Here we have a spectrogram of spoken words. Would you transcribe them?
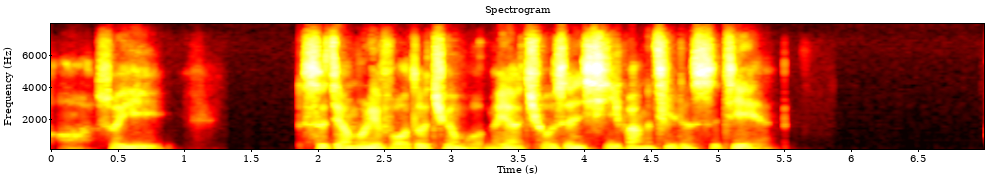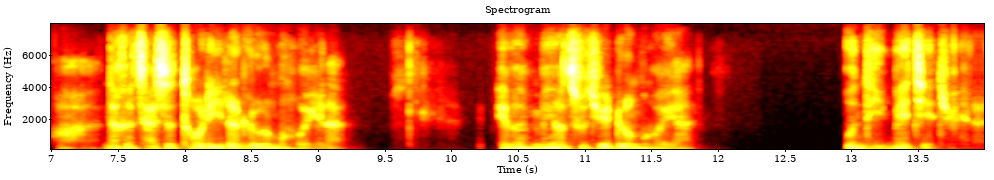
哦，所以释迦牟尼佛都劝我们要求生西方极乐世界。啊，那个才是脱离了轮回了，因为没有出去轮回啊，问题没解决了。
